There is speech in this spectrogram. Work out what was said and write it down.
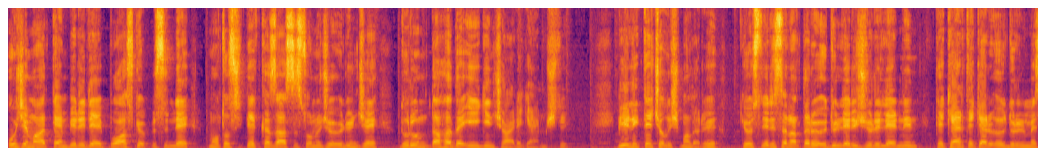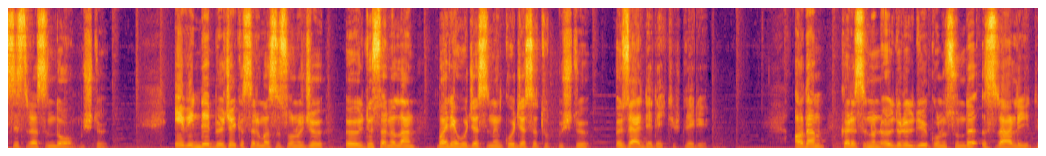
O cemaatten biri de Boğaz Köprüsü'nde motosiklet kazası sonucu ölünce durum daha da ilginç hale gelmişti. Birlikte çalışmaları, gösteri sanatları ödülleri jürilerinin teker teker öldürülmesi sırasında olmuştu. Evinde böcek ısırması sonucu öldü sanılan bale hocasının kocası tutmuştu özel dedektifleri. Adam karısının öldürüldüğü konusunda ısrarlıydı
